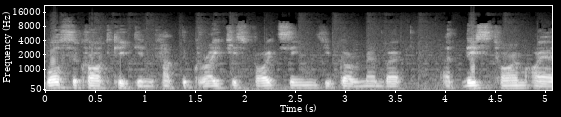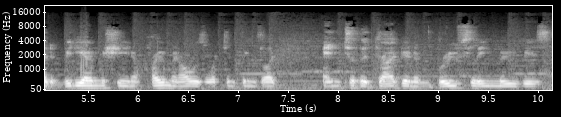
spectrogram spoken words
whilst the Karate Kid didn't have the greatest fight scenes, you've got to remember at this time, I had a video machine at home and I was watching things like Enter the Dragon and Bruce Lee movies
